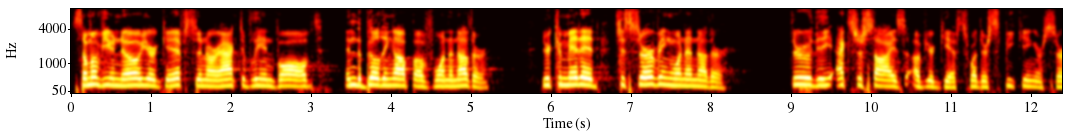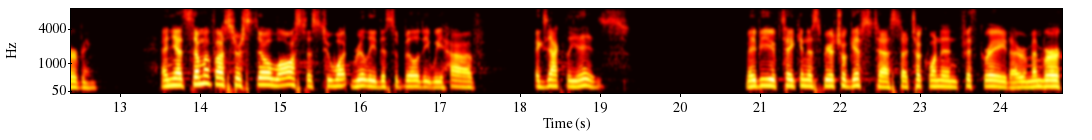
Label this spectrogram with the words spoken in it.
Some of you know your gifts and are actively involved in the building up of one another. You're committed to serving one another through the exercise of your gifts, whether speaking or serving. And yet, some of us are still lost as to what really this ability we have exactly is. Maybe you've taken a spiritual gifts test. I took one in fifth grade. I remember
